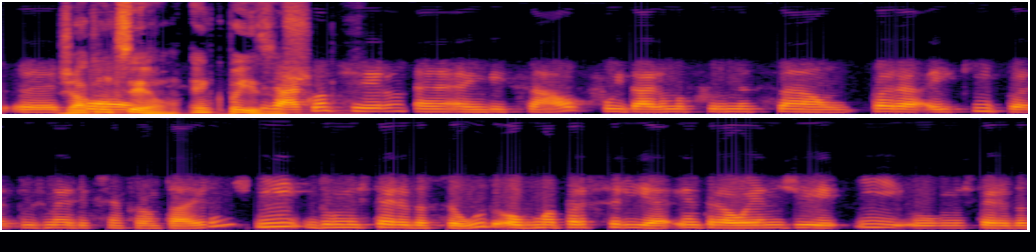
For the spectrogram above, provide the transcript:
Uh, já com... aconteceram? Em que países? Já aconteceram. Uh, em Bissau, fui dar uma formação para a equipa dos Médicos Sem Fronteiras e do Ministério da Saúde. Houve uma parceria entre a ONG e o Ministério da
